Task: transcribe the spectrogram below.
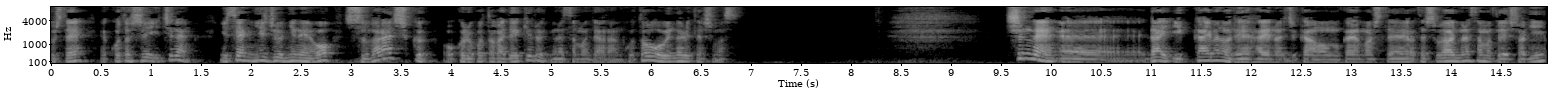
そして今年1年、2022年を素晴らしく送ることができる皆様であらんことをお祈りいたします。新年、えー、第1回目の礼拝の時間を迎えまして、私は皆様と一緒に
